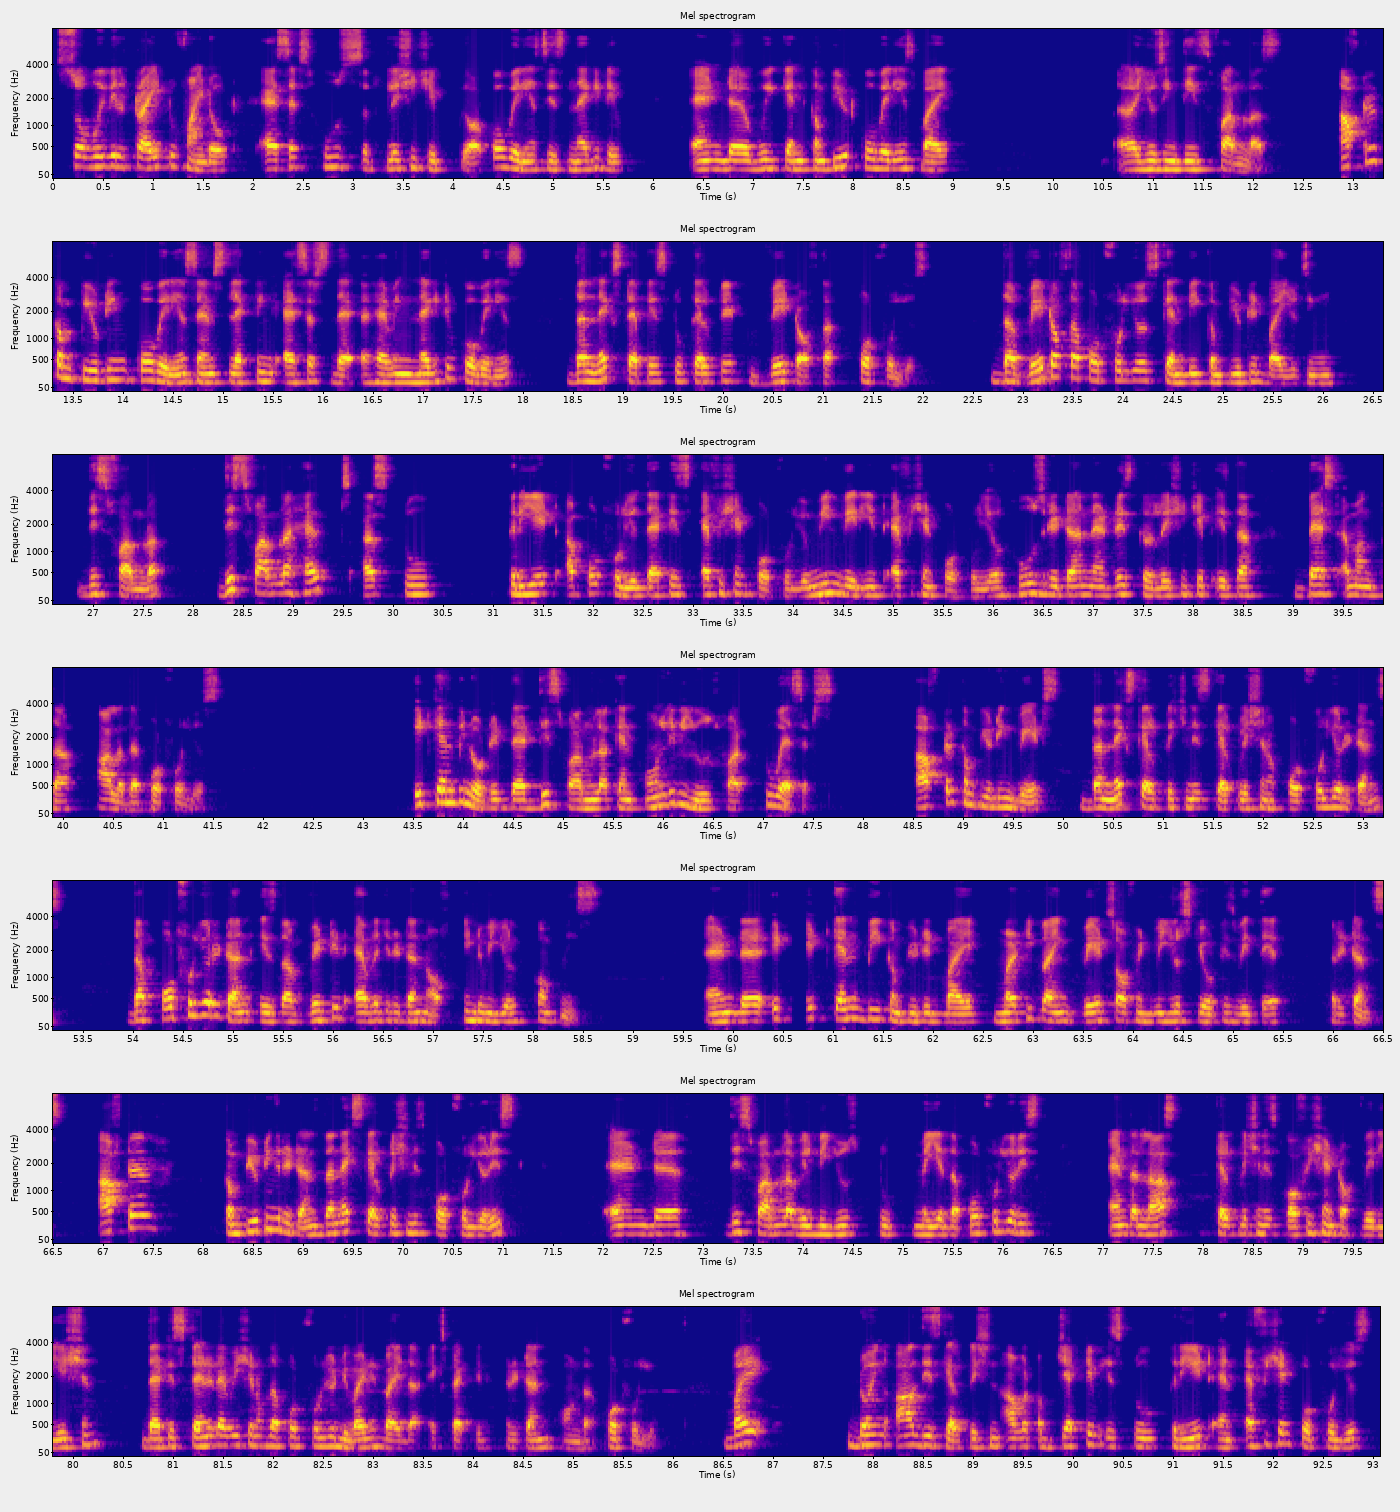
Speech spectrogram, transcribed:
So we will try to find out assets whose relationship or covariance is negative and uh, we can compute covariance by uh, using these formulas. After computing covariance and selecting assets that having negative covariance, the next step is to calculate weight of the portfolios. The weight of the portfolios can be computed by using this formula. This formula helps us to create a portfolio that is efficient portfolio, mean variance efficient portfolio whose return and risk relationship is the best among the all other portfolios. It can be noted that this formula can only be used for two assets. After computing weights, the next calculation is calculation of portfolio returns. The portfolio return is the weighted average return of individual companies. And uh, it, it can be computed by multiplying weights of individual securities with their returns. After computing returns, the next calculation is portfolio risk. And uh, this formula will be used to measure the portfolio risk. And the last calculation is coefficient of variation. That is standard deviation of the portfolio divided by the expected return on the portfolio. By doing all these calculations, our objective is to create an efficient portfolios.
